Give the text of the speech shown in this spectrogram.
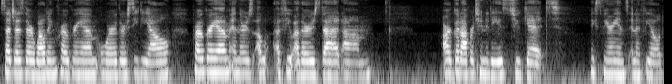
such as their welding program or their CDL program, and there's a, a few others that um, are good opportunities to get experience in a field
